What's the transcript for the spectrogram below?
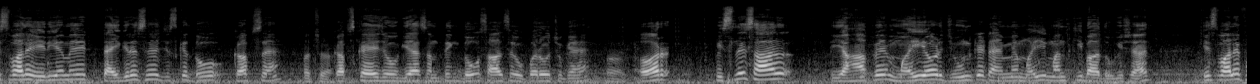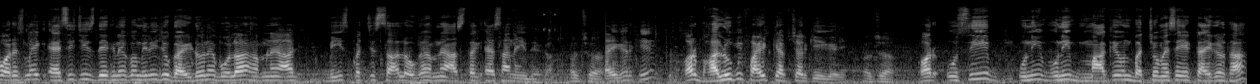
इस वाले एरिया में एक टाइग्रेस है जिसके दो कप्स हैं। अच्छा। कप्स का एज हो गया समथिंग दो साल से ऊपर हो चुके हैं। हाँ। और पिछले साल यहाँ पे मई और जून के टाइम में मई मंथ की बात होगी शायद इस वाले फॉरेस्ट में एक ऐसी चीज़ देखने को मिली जो गाइडों ने बोला हमने आज 20-25 साल हो गए हमने आज तक ऐसा नहीं देखा। अच्छा। टाइगर की और भालू की फाइट कैप्चर की गई। अच्छा। और उसी उन्हीं उन्हीं माँ के उन बच्चों में से एक टाइगर था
